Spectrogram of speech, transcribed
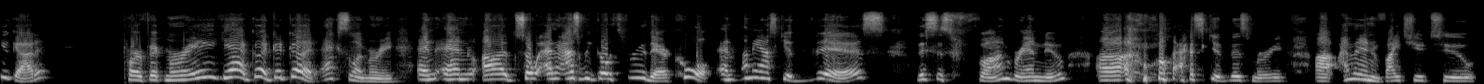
you got it. Perfect, Marie. Yeah, good, good, good. Excellent, Marie. And and uh, so and as we go through there, cool. And let me ask you this. This is fun, brand new. Uh, we'll ask you this, Marie. Uh, I'm going to invite you to.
